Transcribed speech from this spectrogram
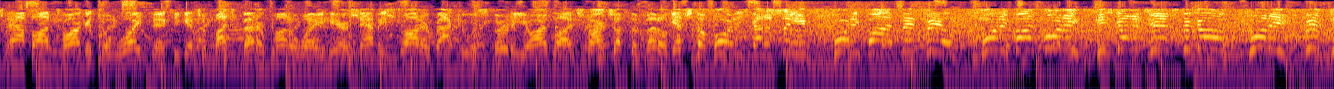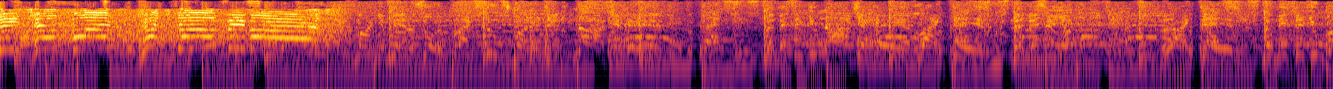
Snap on target to Wojtnik. He gets a much better punt away here. Sammy Strotter back to his 30-yard line. Starts up the middle. Gets to the 40. He's got a seam. 45 midfield. 45-40. He's got a chance to go. 20, 15, 10, 5. Touchdown Beavers! Monumentals or the black suits running in. Nod your head. The black suits. Let me see you nod your head like this. Let me see you like this. Let me see you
